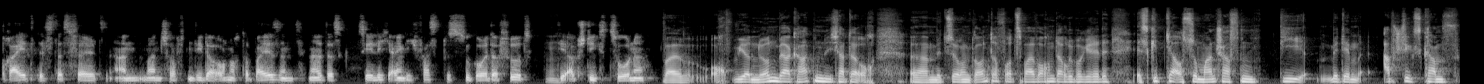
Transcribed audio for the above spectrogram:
breit ist, das Feld an Mannschaften, die da auch noch dabei sind. Ne, das zähle ich eigentlich fast bis zu Greuther Fürth, mhm. die Abstiegszone. Weil auch wir Nürnberg hatten, ich hatte auch äh, mit Sören Gonter vor zwei Wochen darüber geredet, es gibt ja auch so Mannschaften, die mit dem Abstiegskampf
